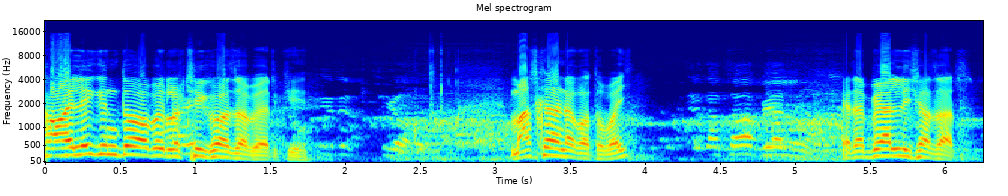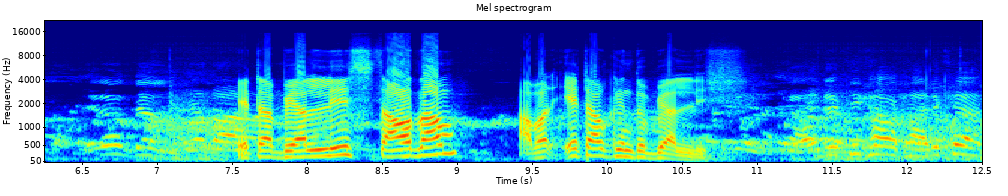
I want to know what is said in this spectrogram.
খাওয়াইলেই কিন্তু এগুলো ঠিক হয়ে যাবে আর কি। মাঝখানেটা কত ভাই? এটা বিয়াল্লিশ। হাজার। এটা বিয়াল্লিশ তাও দাম আবার এটাও কিন্তু বিয়াল্লিশ কি খাওয়া খাওয়া দেখছেন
